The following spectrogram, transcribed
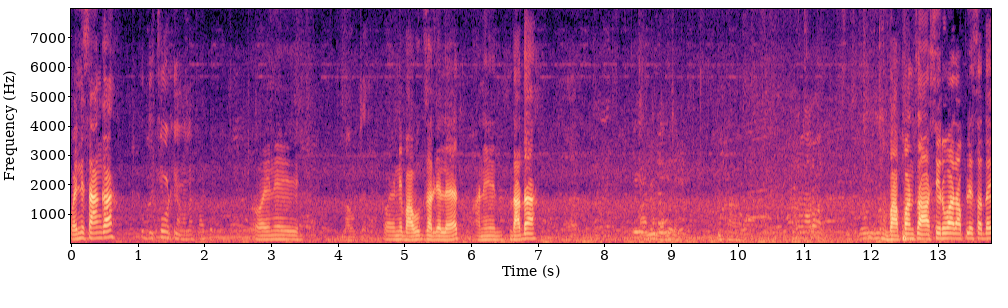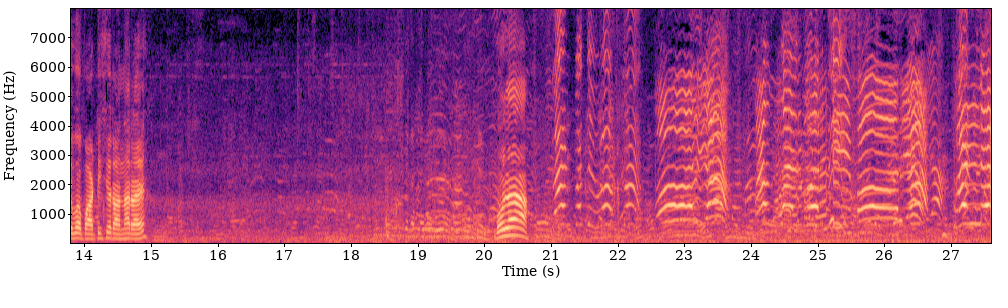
वहिनी सांगा. खूप दुःख वाटते आम्हाला वहिनी आणि भावूक झालेले आहेत. आणि दादा? बापांचा आशीर्वाद आपले सदैव पाठीशी राहणार आहे. बोला गणपती बाप्पा मोरया मंगलमूर्ती मोरया कल्या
